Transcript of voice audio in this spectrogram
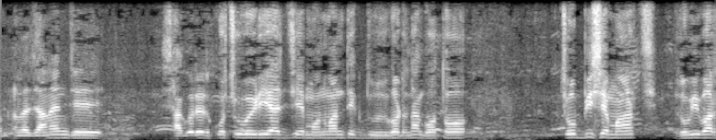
আপনারা জানেন যে সাগরের কচুবেড়িয়ার যে মর্মান্তিক দুর্ঘটনা গত চব্বিশে মার্চ, রবিবার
